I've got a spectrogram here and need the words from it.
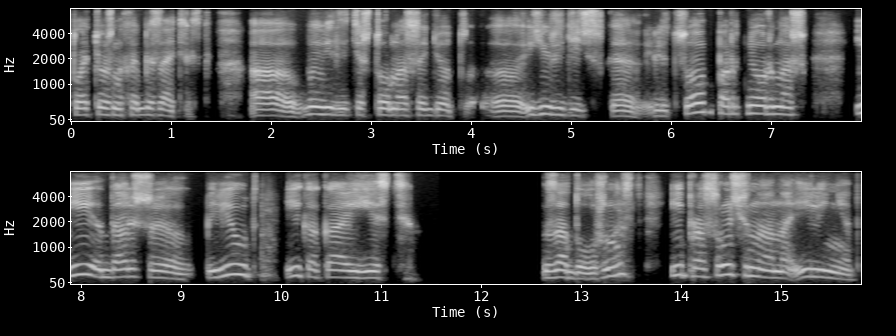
платежных обязательств. А, вы видите, что у нас идет э, юридическое лицо, партнер наш, и дальше период, и какая есть задолженность и просрочена она или нет.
